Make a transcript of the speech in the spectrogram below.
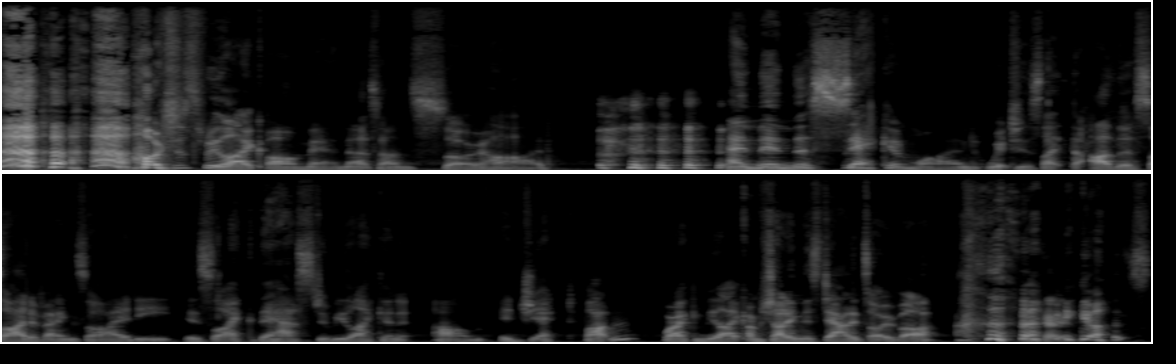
I'll just be like, "Oh man, that sounds so hard." And then the second one, which is like the other side of anxiety, is like there has to be like an um eject button where I can be like, I'm shutting this down, it's over. Okay. because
